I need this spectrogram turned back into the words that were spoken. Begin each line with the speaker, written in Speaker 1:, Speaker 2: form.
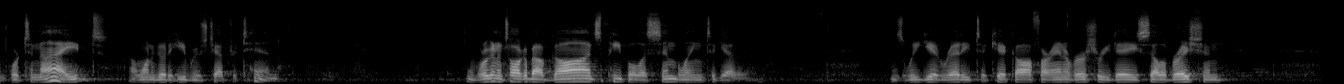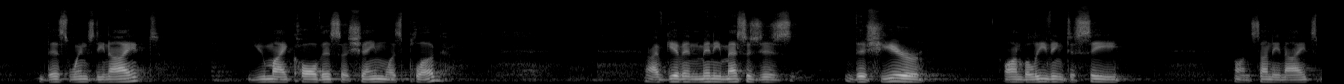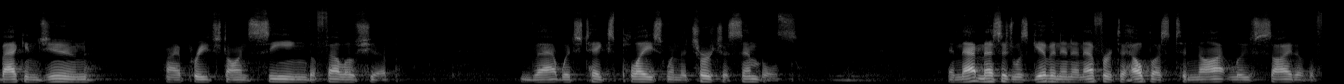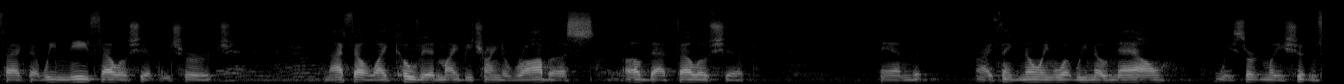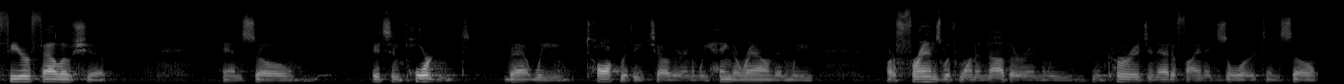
Speaker 1: And for tonight, I want to go to Hebrews chapter 10. And we're going to talk about God's people assembling together. As we get ready to kick off our anniversary day celebration this Wednesday night, you might call this a shameless plug. I've given many messages this year on believing to see on Sunday nights. Back in June, I preached on seeing the fellowship, that which takes place when the church assembles. And that message was given in an effort to help us to not lose sight of the fact that we need fellowship in church. And I felt like COVID might be trying to rob us of that fellowship. And I think knowing what we know now, we certainly shouldn't fear fellowship. And so it's important that we talk with each other and we hang around and we are friends with one another and we encourage and edify and exhort. And so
